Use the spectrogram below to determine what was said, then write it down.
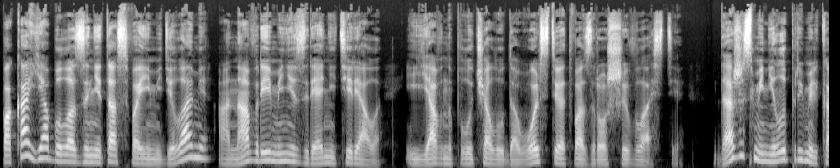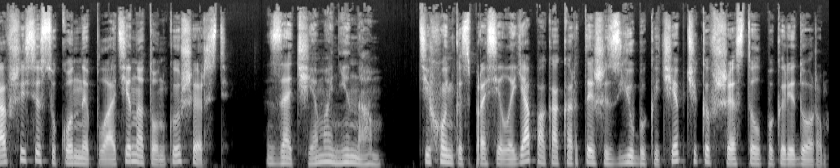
Пока я была занята своими делами, она времени зря не теряла и явно получала удовольствие от возросшей власти. Даже сменила примелькавшееся суконное платье на тонкую шерсть. «Зачем они нам?» — тихонько спросила я, пока кортеж из юбок и чепчиков шествовал по коридорам.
